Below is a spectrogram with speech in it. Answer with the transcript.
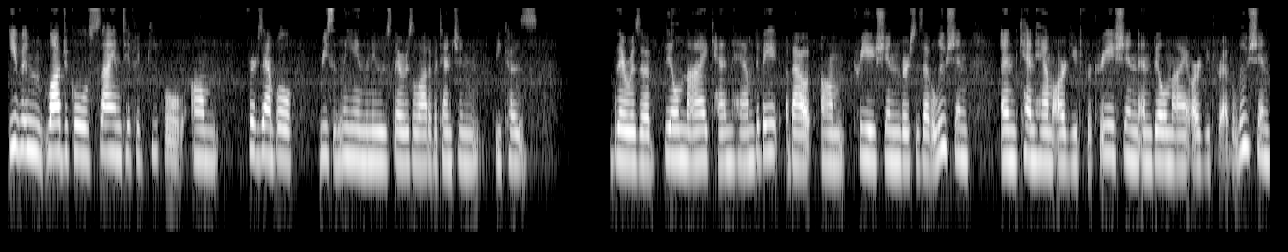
even logical, scientific people. Um, for example, recently in the news, there was a lot of attention because there was a Bill Nye Ken Ham debate about um, creation versus evolution, and Ken Ham argued for creation, and Bill Nye argued for evolution.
